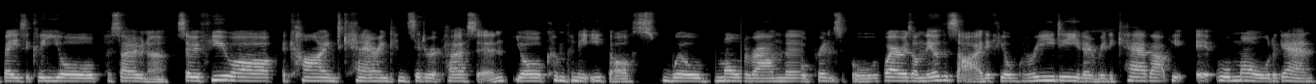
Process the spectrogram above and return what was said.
basically your persona. So if you are a kind, caring, considerate person, your company ethos will mold around the principles. Whereas on the other side, if you're greedy, you don't really care about people, it will mold again.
